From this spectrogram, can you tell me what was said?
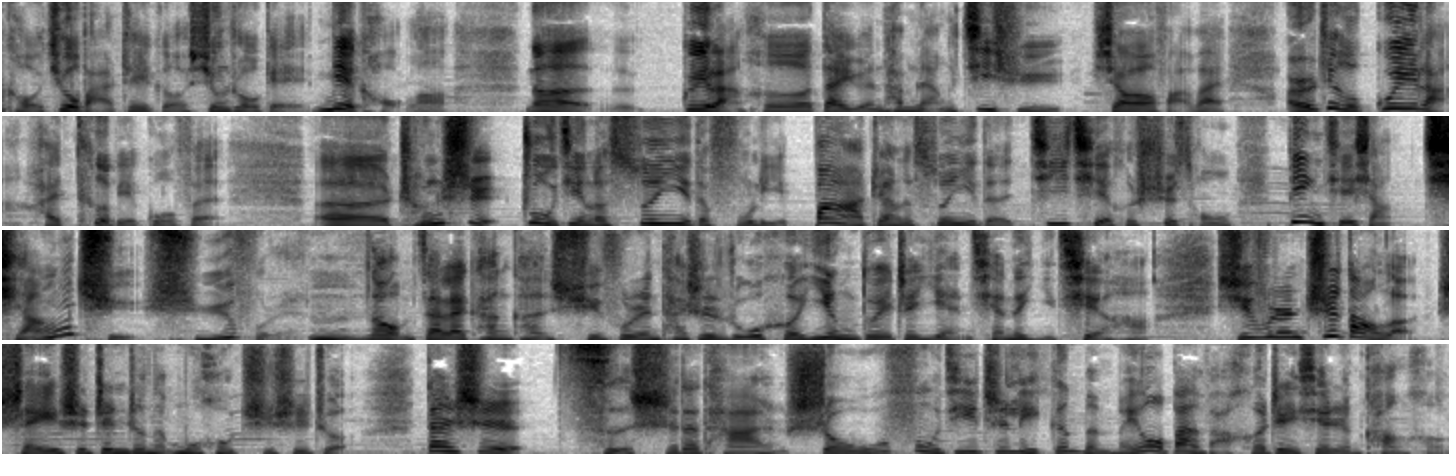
口就把这个凶手给灭口了。那呃归懒和戴元他们两个继续逍遥法外，而这个归懒还特别过分，呃，程氏住进了孙毅的府里，霸占了孙毅的姬妾和侍从，并且想强娶徐夫人。嗯，那我们再来看看徐夫人她是如何应对这眼前的一切哈。徐夫人知道了谁是真正的幕后指使者，但是此时的她手无缚鸡之力，根本没有办法和这些人抗衡，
